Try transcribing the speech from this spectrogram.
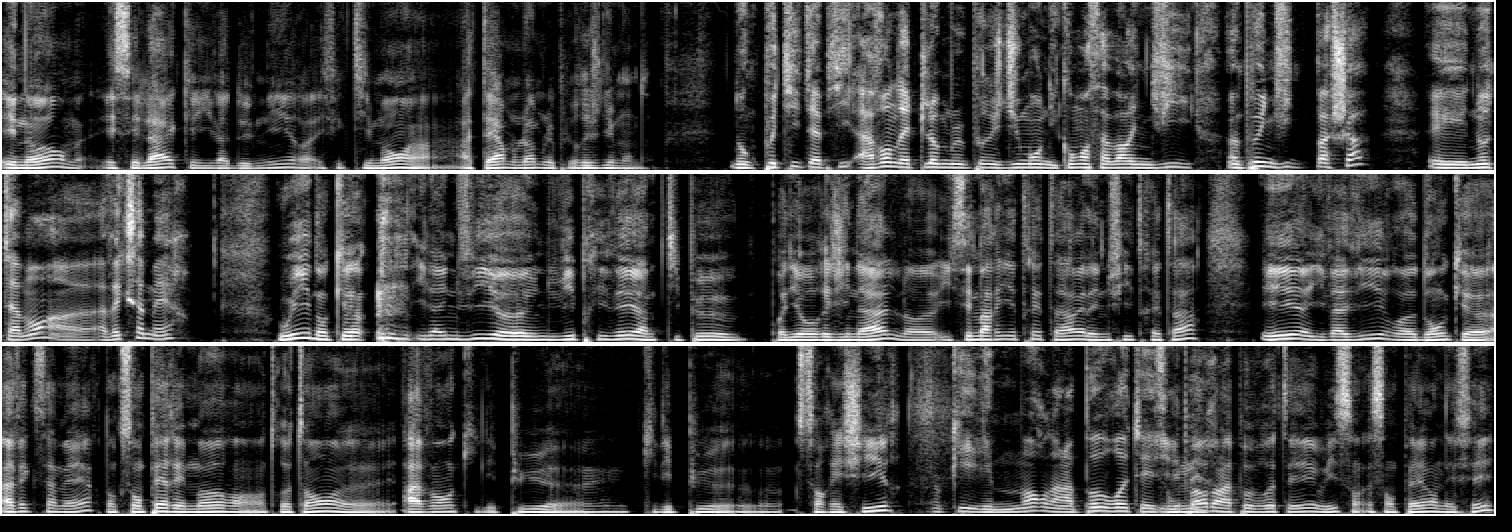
énorme, et c'est là qu'il va devenir effectivement à terme l'homme le plus riche du monde. Donc petit à petit, avant d'être l'homme le plus riche du monde, il commence à avoir une vie, un peu une vie de pacha, et notamment euh, avec sa mère. Oui, donc euh, il a une vie, euh, une vie privée un petit peu, pourrait dire originale. Euh, il s'est marié très tard, il a une fille très tard, et euh, il va vivre euh, donc avec sa mère. Donc son père est mort entre temps, avant qu'il ait pu, qu'il ait pu s'enrichir. Donc il est mort dans la pauvreté. son Il est mort dans la pauvreté, oui, son, son père en effet.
